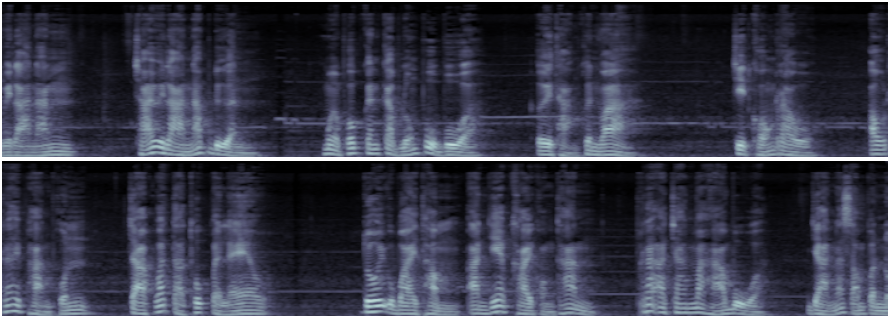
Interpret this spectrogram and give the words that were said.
เวลานั้น ใช้เวลานับเดือน เมื่อพบกันกับหลวงปู่บัว เอ่ยถามขึ้นว่า จิตของเรา เอาได้ผ่านพ้นจากวัฏทุกข์ไปแล้ว โดยอุบายธรรมอันแยบคายของท่าน พระอาจารย์มหาบัวญาณสัมปันโน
